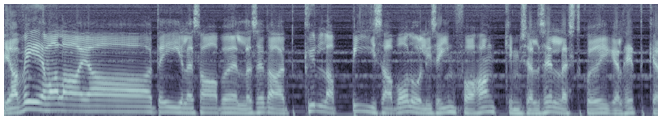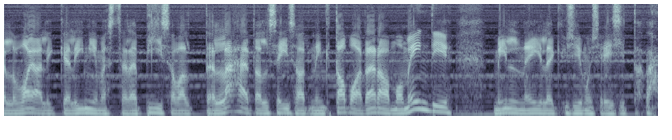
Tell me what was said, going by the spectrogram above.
ja veevalaja teile saab öelda seda, et küllap piisab olulise info hankimisel sellest, kui õigel hetkel vajalikele inimestele piisavalt lähedal seisad ning tabad ära momendi, mil neile küsimusi esitada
